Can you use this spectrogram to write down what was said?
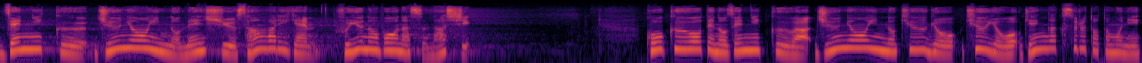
全日空従業員の年収3割減、冬のボーナスなし。航空大手の全日空は従業員の給与給与を減額するとともに、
